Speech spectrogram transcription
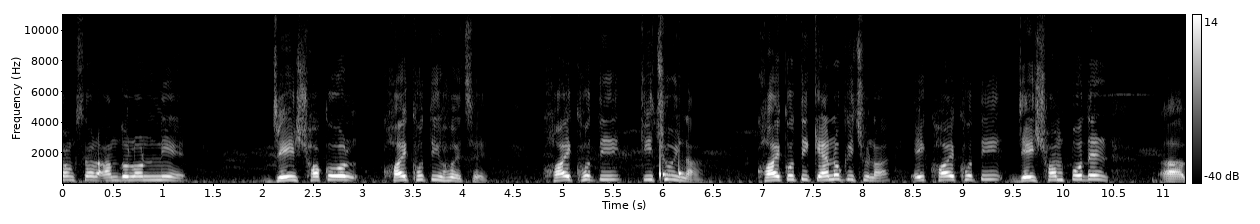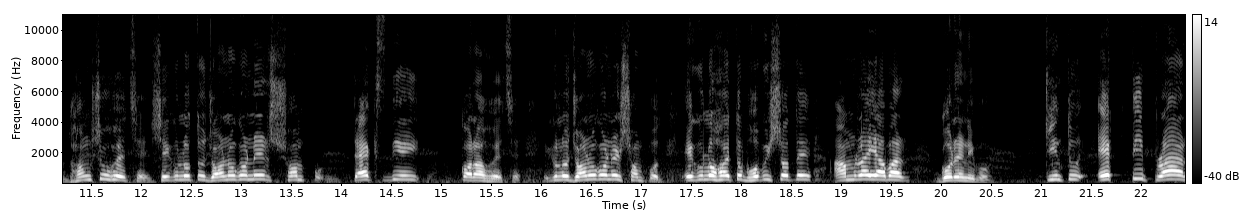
সংস্কার আন্দোলন নিয়ে যে সকল ক্ষয়ক্ষতি হয়েছে। ক্ষয়ক্ষতি কিছুই না। ক্ষয়ক্ষতি কেন কিছু না? এই ক্ষয়ক্ষতি যেই সম্পদের ধ্বংস হয়েছে, সেগুলো তো জনগণের সম্প ট্যাক্স দিয়েই করা হয়েছে। এগুলো জনগণের সম্পদ। এগুলো হয়তো ভবিষ্যতে আমরাই আবার গড়ে নিব। কিন্তু একটি প্রাণ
